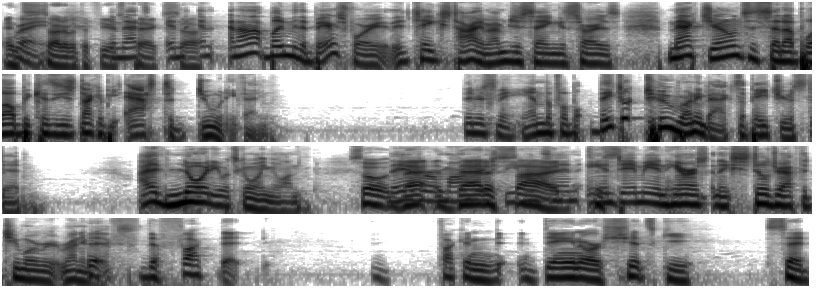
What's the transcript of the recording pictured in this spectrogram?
and Right. started with the fewest and picks. And, so and, and I'm not blaming the Bears for it. It takes time. I'm just saying, as far as Mac Jones is set up well because he's not going to be asked to do anything. They're just going to hand the football. They took two running backs. The Patriots did. I have no idea what's going on. so They that have Rhamondre that Stevenson aside, to and Damien Harris, and they still drafted two more running the, backs. the fuck that fucking Dane or Shitsky said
